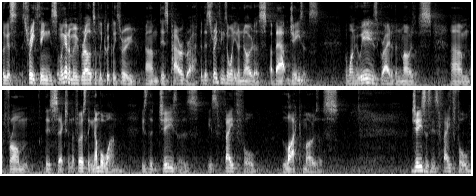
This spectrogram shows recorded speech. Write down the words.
Look, there's three things, and we're going to move relatively quickly through um, this paragraph, but there's three things I want you to notice about Jesus, the one who is greater than Moses, um, from this section. The first thing, number one, is that Jesus is faithful like Moses. Jesus is faithful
